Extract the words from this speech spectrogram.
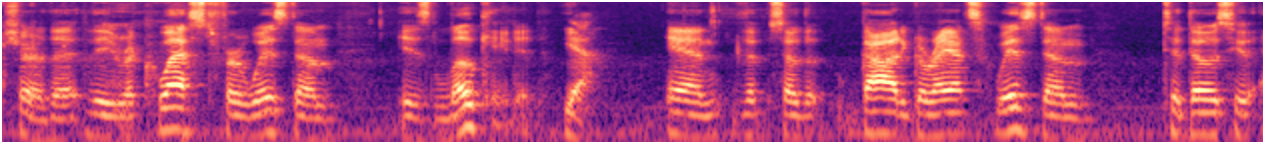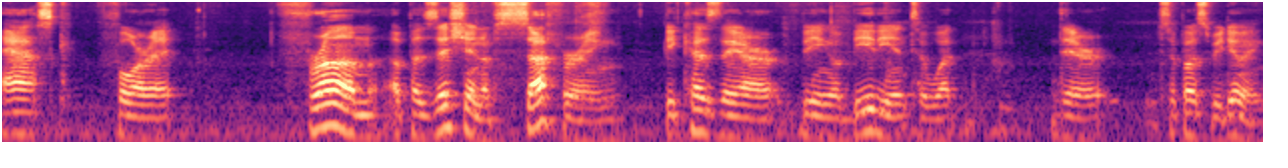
Sure. The the request for wisdom is located. Yeah. And the, so the, God grants wisdom to those who ask for it from a position of suffering because they are being obedient to what they're supposed to be doing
